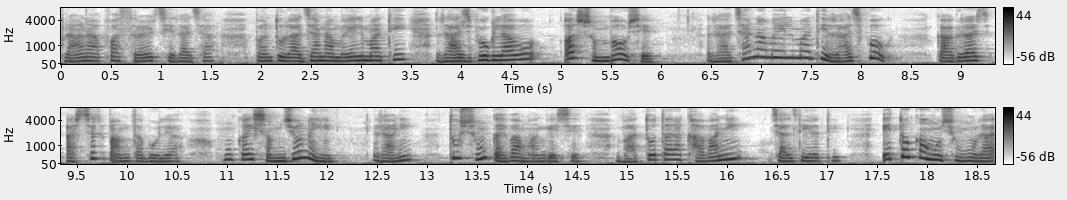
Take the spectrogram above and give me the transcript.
પ્રાણ આપવા સરળ છે રાજા, પરંતુ રાજાના મહેલમાંથી રાજભોગ લાવવો અસંભવ છે. રાજાના મહેલમાંથી રાજભોગ? કાગરાજ આશ્ચર્ય પામતા બોલ્યા, હું કંઈ સમજ્યો નહીં. રાણી, તું શું કહેવા માંગે છે? વાતો તારા ખાવાની ચાલતી હતી. એ તો કહું છું હું રા,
